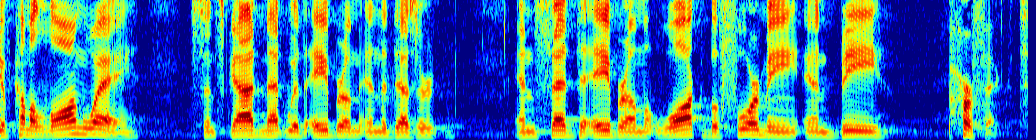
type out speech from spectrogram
have come a long way since God met with Abram in the desert and said to Abram, Walk before me and be perfect.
